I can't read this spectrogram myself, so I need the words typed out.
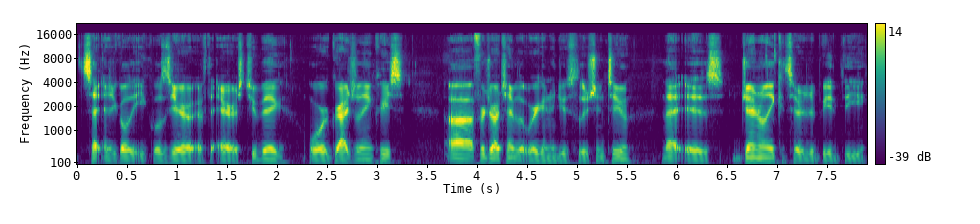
set integral to equal zero if the error is too big, or gradually increase. Uh, for jar template, we're going to do solution two. That is generally considered to be the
